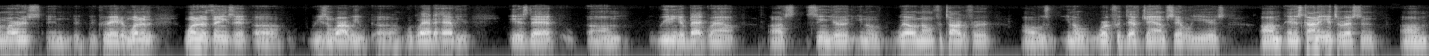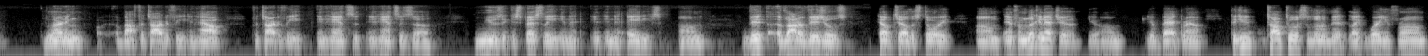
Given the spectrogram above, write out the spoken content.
I'm Ernest and the, the creator. One of the one of the things that uh, reason why we uh, we're glad to have you is that um, reading your background, I've seen your you know well-known photographer uh, who's you know worked for Def Jam several years, um, and it's kind of interesting um, learning about photography and how photography enhances enhances uh, music, especially in the in, in the eighties. Um, vi- a lot of visuals help tell the story. Um, and from looking at your your um, your background, could you talk to us a little bit, like where you're from,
